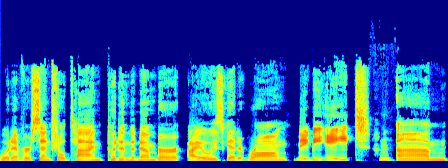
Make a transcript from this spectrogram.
whatever Central Time. Put in the number. I always get it wrong. Maybe eight. Hmm. Um,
